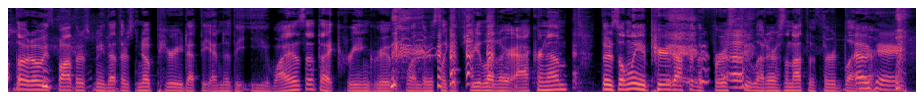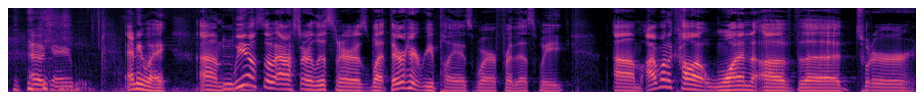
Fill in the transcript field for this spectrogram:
Although it always bothers me that there's no period at the end of the E. Why is it that Korean groups, when there's like a three letter acronym, there's only a period after the first two letters and not the third letter? Okay, okay. Anyway, um, we also asked our listeners what their hit replays were for this week. Um, I want to call out one of the Twitter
